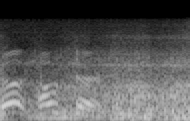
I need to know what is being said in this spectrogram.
Go, toaster!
